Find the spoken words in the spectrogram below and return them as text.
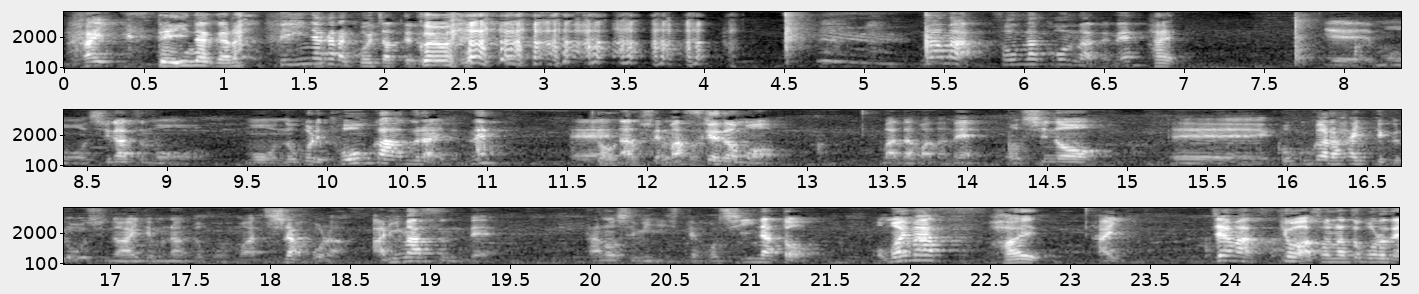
はい、って言いながら。言いながら超えちゃってる。超えま まあまあそんなこんなんでね、はいえーもう4月ももう残り10日ぐらいですね、えーあなってますけどもまだまだね推しの、えーここから入ってくる推しのアイテムなんかも、まあ、ちらほらありますんで楽しみにしてほしいなと思います。はい。はい。じゃあまず今日はそんなところで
